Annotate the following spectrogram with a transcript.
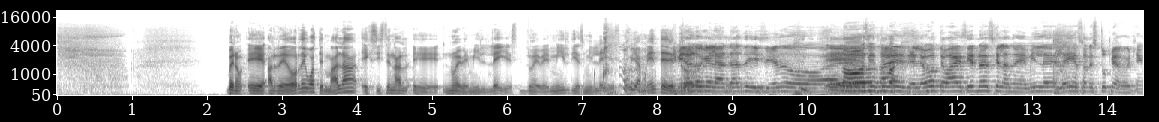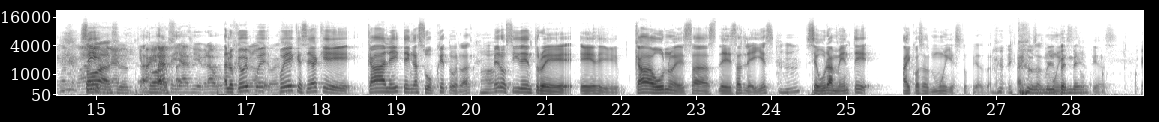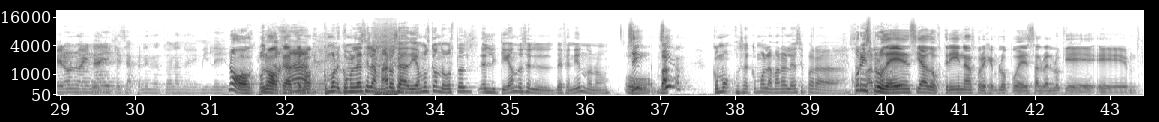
bueno, eh, alrededor de Guatemala existen eh, 9.000 leyes, 9.000, 10.000 leyes. Obviamente Y dentro... mira lo que le andaste diciendo. Eh, no, no, sí, tú sabes, y luego te va a decir, no es que las 9000 le- leyes son estúpidas, güey, aquí en Guatemala. Sí. Todas, Imagínate, todas. ya, sí, bravo. A lo que voy Bravo, puede, que sea que cada ley tenga su objeto, ¿verdad? Ajá. Pero sí dentro de eh, cada una de esas, de esas leyes, seguramente hay cosas muy estúpidas, ¿verdad? Hay cosas muy muy estúpidas. Pero no hay nadie que se aprenda todas las 9000 leyes. No, Pues, no, claro que ajá, no. ¿Cómo, ¿Cómo le hace la mar? O sea, digamos, cuando vos estás eh, litigando es el defendiendo, ¿no? O- Sí, va. sí. ¿Cómo, o sea, ¿cómo la Mara le hace para... Jurisprudencia, doctrinas, por ejemplo, puedes salvar lo que eh,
